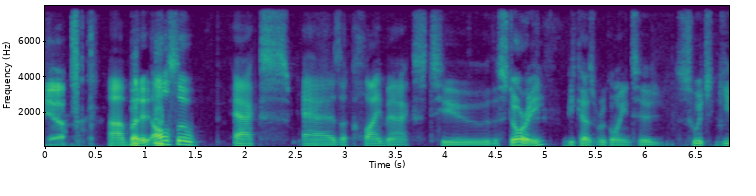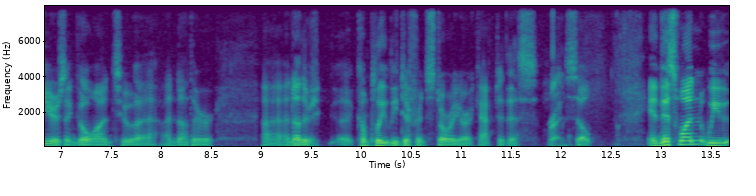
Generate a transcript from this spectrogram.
Yeah. Um, but it also acts as a climax to the story because we're going to switch gears and go on to a, another uh, another uh, completely different story arc after this. Right. So, in this one, we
